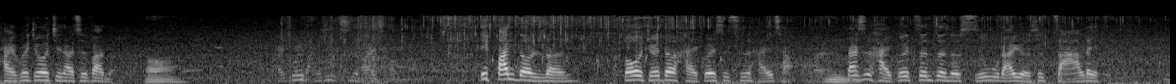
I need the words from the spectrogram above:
海龟就会进来吃饭了。哦。海龟不是吃海草吗？一般的人。都会觉得海龟是吃海草，嗯，但是海龟真正的食物来源是杂类，嗯，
